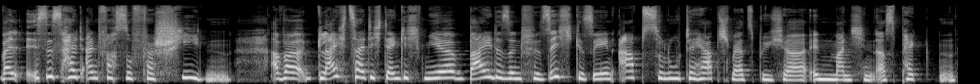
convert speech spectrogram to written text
weil es ist halt einfach so verschieden. Aber gleichzeitig denke ich mir, beide sind für sich gesehen absolute Herzschmerzbücher in manchen Aspekten.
